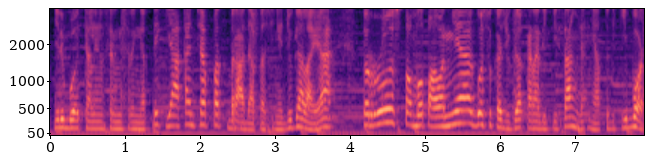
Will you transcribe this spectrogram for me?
Jadi buat kalian yang sering-sering ngetik, ya akan cepet beradaptasinya juga lah ya. Terus tombol powernya gue suka juga karena dipisah nggak nyatu di keyboard.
